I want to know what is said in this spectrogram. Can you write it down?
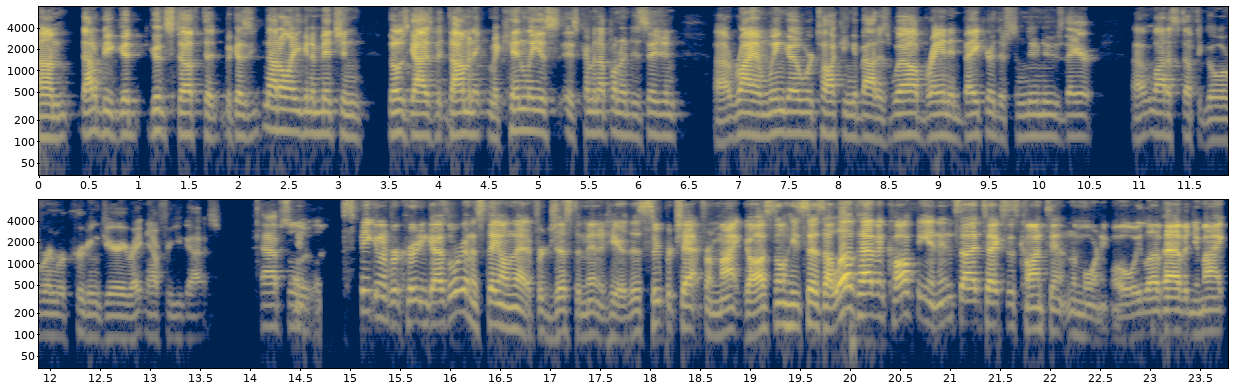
Um, that'll be good good stuff that because not only are you going to mention those guys, but Dominick McKinley is, is coming up on a decision. Uh, Ryan Wingo, we're talking about as well. Brandon Baker, there's some new news there. a lot of stuff to go over in recruiting, Jerry, right now for you guys. Absolutely. Speaking of recruiting, guys, we're going to stay on that for just a minute here. This super chat from Mike Gosnell. He says, I love having coffee and inside Texas content in the morning. Well, we love having you, Mike.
